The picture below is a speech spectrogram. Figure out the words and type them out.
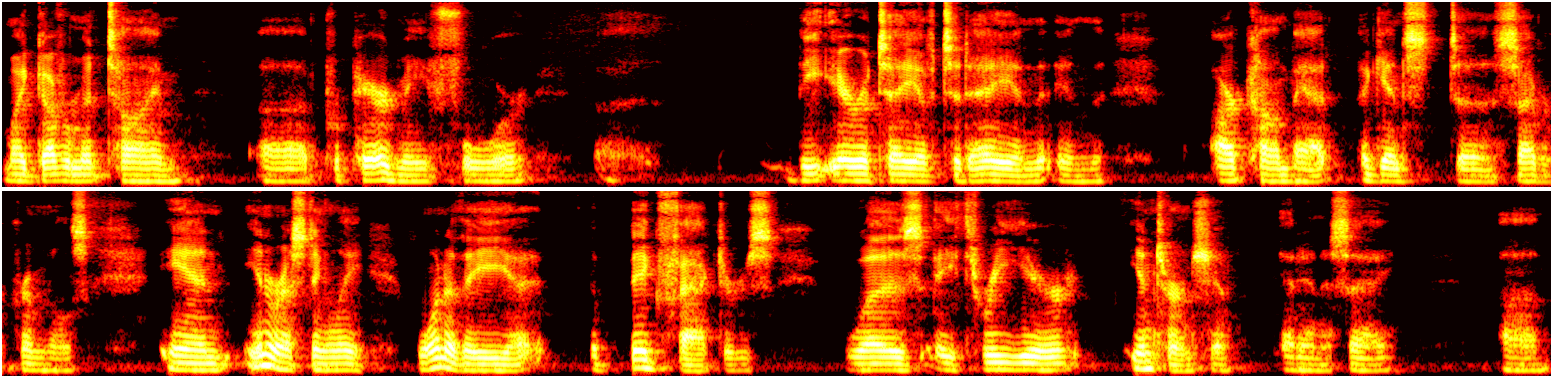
my government time uh, prepared me for uh, the arete of today and in our combat against uh, cyber criminals. And interestingly, one of the uh, the big factors was a three year internship at NSA. Um,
